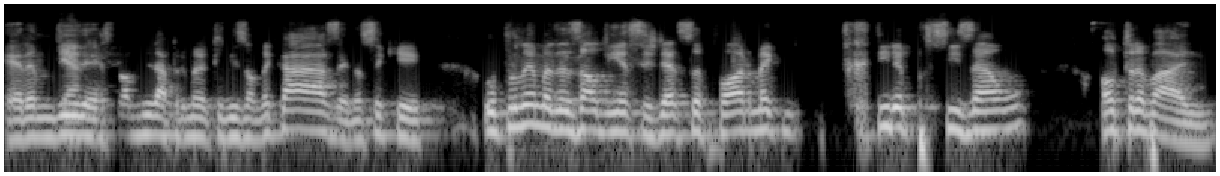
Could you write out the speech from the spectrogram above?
Era medida, yeah. é só medida a primeira televisão da casa e não sei o quê. O problema das audiências dessa forma é que retira precisão ao trabalho.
